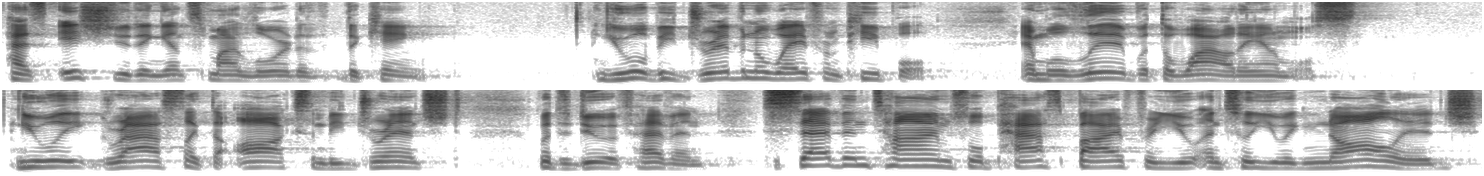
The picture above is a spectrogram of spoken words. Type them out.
has issued against my Lord the King. You will be driven away from people and will live with the wild animals. You will eat grass like the ox and be drenched with the dew of heaven. Seven times will pass by for you until you acknowledge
